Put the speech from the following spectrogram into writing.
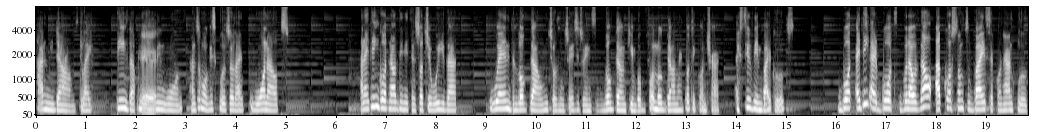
hand me downs, like things that people Yeah. didn't want. And some of these clothes were like worn out. And I think God now did it in such a way that when the lockdown, which was in 2020, lockdown came, but before lockdown, I got a contract. I still didn't buy clothes. But I think I bought, but I was now accustomed to buying secondhand clothes.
